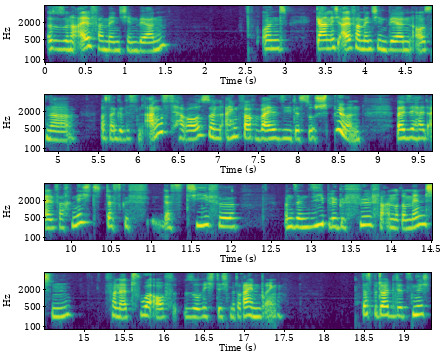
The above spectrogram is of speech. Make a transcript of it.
also so eine Alpha-Männchen werden. Und gar nicht Alpha-Männchen werden aus einer, aus einer gewissen Angst heraus, sondern einfach, weil sie das so spüren. Weil sie halt einfach nicht das, das tiefe und sensible Gefühl für andere Menschen von Natur auf so richtig mit reinbringen. Das bedeutet jetzt nicht,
